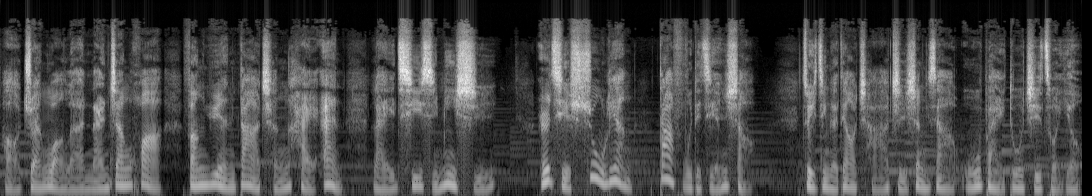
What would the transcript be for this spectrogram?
好，转往了南彰化方苑大城海岸来栖息觅食，而且数量大幅的减少，最近的调查只剩下五百多只左右。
